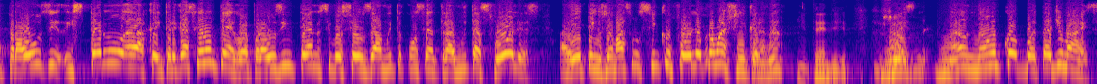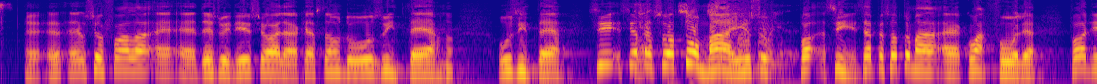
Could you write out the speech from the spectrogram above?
para uso externo, a entregação não tem. Agora, para uso interno, se você usar muito concentrado, muitas folhas, aí tem que usar máximo cinco folhas para uma xícara, né? Entendi. Mas senhor... não, não botar demais. É, é, é, o senhor fala é, é, desde o início, olha, a questão do uso interno uso interno. Se, se a é, pessoa tomar isso, pode, sim, se a pessoa tomar é, com a folha, pode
